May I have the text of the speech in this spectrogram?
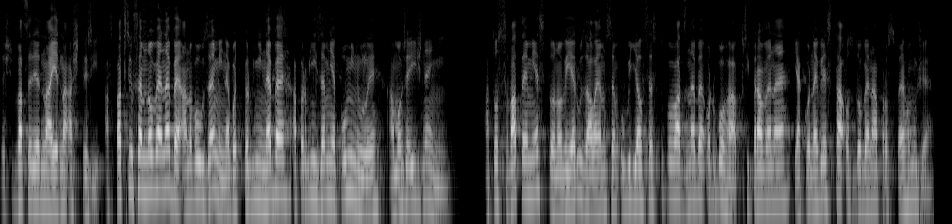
Řešu 21, 1 a 4. A spatřil jsem nové nebe a novou zemi, neboť první nebe a první země pominuli a moře již není. A to svaté město, Nový Jeruzalém, jsem uviděl sestupovat z nebe od Boha, připravené jako nevěsta ozdobená pro svého muže.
